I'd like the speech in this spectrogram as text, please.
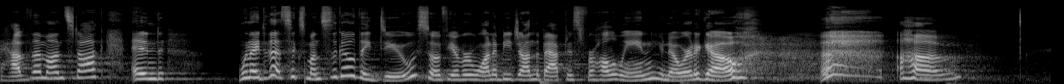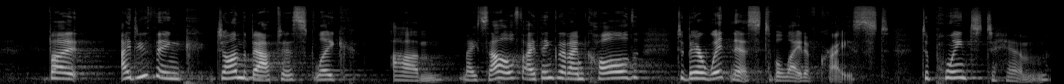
have them on stock. And when I did that six months ago, they do. So if you ever want to be John the Baptist for Halloween, you know where to go. um, but I do think John the Baptist, like um, myself, I think that I'm called to bear witness to the light of Christ, to point to him,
